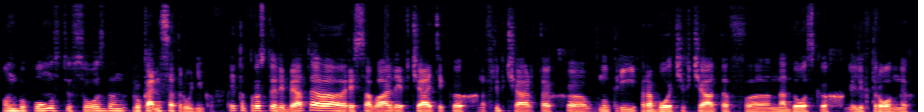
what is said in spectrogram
он был полностью создан руками сотрудников. Это просто ребята рисовали в чатиках, на флипчартах, э, внутри рабочих чатов, э, на досках электронных.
